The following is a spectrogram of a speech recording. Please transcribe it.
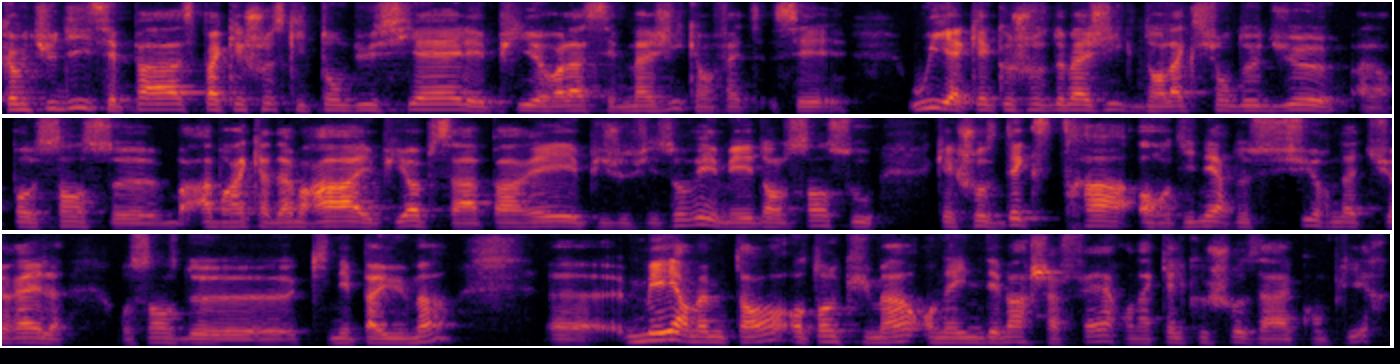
comme tu dis, c'est pas pas quelque chose qui tombe du ciel et puis euh, voilà, c'est magique en fait. C'est oui, il y a quelque chose de magique dans l'action de Dieu. Alors pas au sens euh, abracadabra et puis hop, ça apparaît et puis je suis sauvé, mais dans le sens où quelque chose d'extraordinaire, de surnaturel au sens de qui n'est pas humain. Euh, mais en même temps, en tant qu'humain, on a une démarche à faire, on a quelque chose à accomplir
